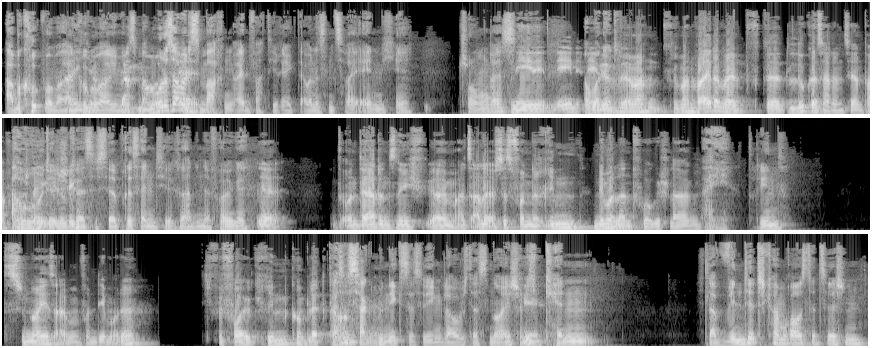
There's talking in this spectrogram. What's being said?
Aber gucken wir mal, Ah, gucken wir ja, mal, wie wir das machen. Oder sollen wir das machen einfach direkt? Aber das sind zwei ähnliche Genres. Nee, nee, nee, nee, wir, wir, machen, wir machen weiter, weil der Lukas hat uns ja ein paar Oh, Vorschläge der geschickt. Lukas ist sehr präsent hier gerade in der Folge. Ja, und der hat uns nämlich ähm, als allererstes von Rin Nimmerland vorgeschlagen. Ei, drin. Das ist ein neues Album von dem, oder? Ich verfolge Rin komplett gar Also es nicht sagt mehr. mir nichts, deswegen glaube ich, das neu ist. Und Okay. ich kenne, ich glaube, Vintage kam raus dazwischen.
